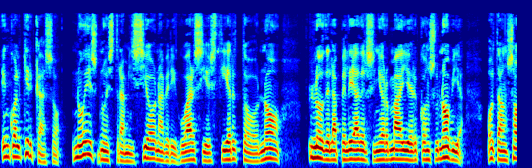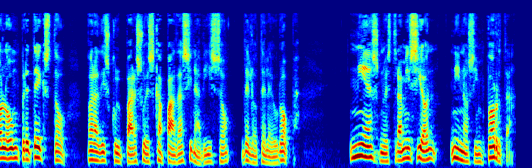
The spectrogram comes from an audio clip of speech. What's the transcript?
En cualquier caso, no es nuestra misión averiguar si es cierto o no lo de la pelea del señor Mayer con su novia, o tan solo un pretexto para disculpar su escapada sin aviso del Hotel Europa. Ni es nuestra misión ni nos importa.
